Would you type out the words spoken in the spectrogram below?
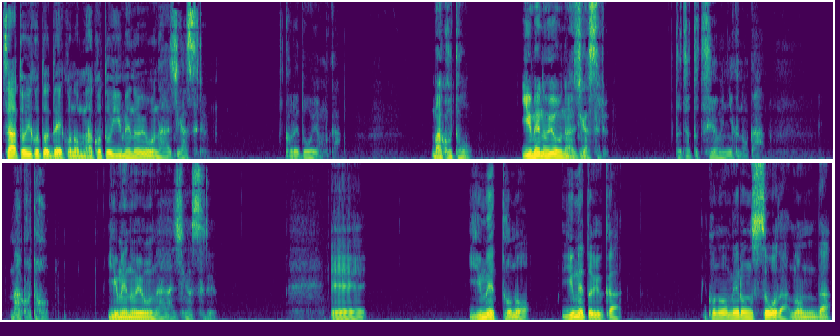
さあ、ということで、この誠夢のような味がする。これどう読むか。誠夢のような味がする。とちょっと強めに行くのか。誠、夢のような味がする。えー、夢との、夢というか、このメロンソーダ飲んだ、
